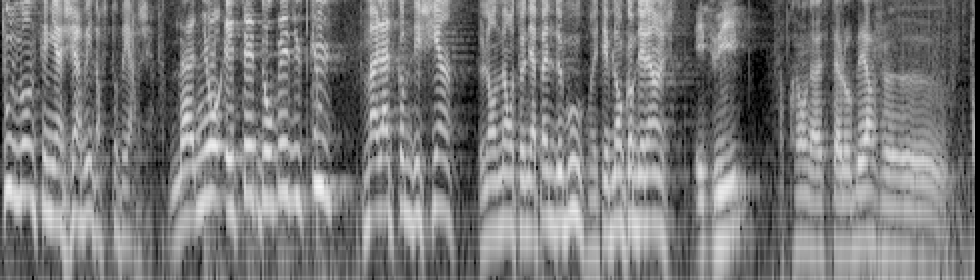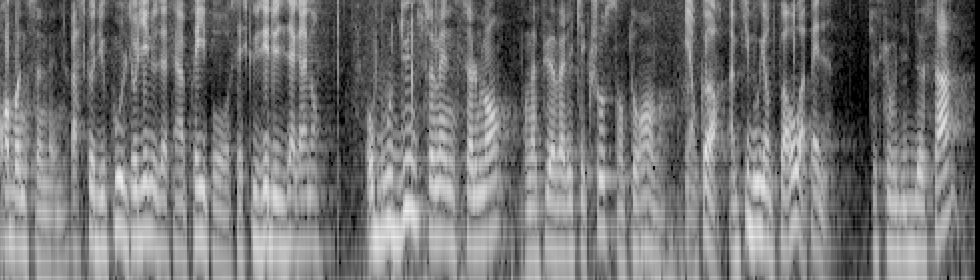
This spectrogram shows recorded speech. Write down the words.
Tout le monde s'est mis à gerber dans cette auberge. L'agneau était daubé du cul Malades comme des chiens. Le lendemain, on tenait à peine debout. On était blancs comme des linges. Et puis Après, on est resté à l'auberge euh, trois bonnes semaines. Parce que du coup, le taulier nous a fait un prix pour s'excuser du désagrément. Au bout d'une semaine seulement, on a pu avaler quelque chose sans tout rendre. Et encore, un petit bouillon de poireaux à peine. Qu'est-ce que vous dites de ça?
